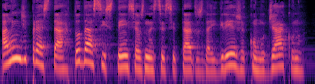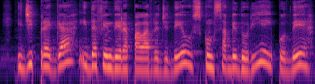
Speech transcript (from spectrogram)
Além de prestar toda a assistência aos necessitados da igreja como diácono, e de pregar e defender a palavra de Deus com sabedoria e poder,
